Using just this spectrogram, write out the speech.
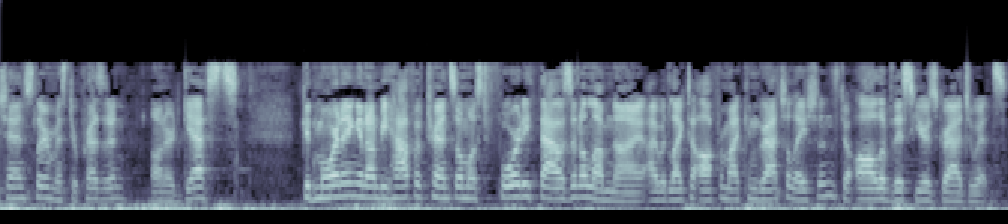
Chancellor, Mr. President, honored guests, good morning, and on behalf of Trent's almost 40,000 alumni, I would like to offer my congratulations to all of this year's graduates.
